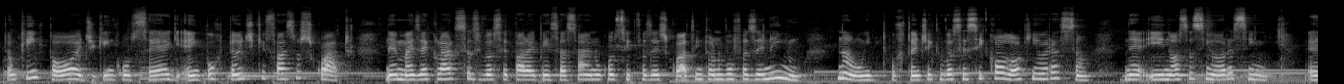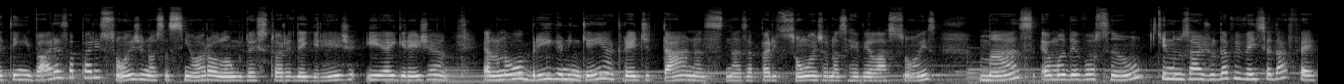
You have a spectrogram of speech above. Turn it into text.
Então, quem pode, quem consegue, é importante que faça os quatro. Né? Mas é claro que se você parar e pensar assim, ah, eu não consigo fazer os quatro, então não vou fazer nenhum. Não, o importante é que você se coloque em oração. Né? E Nossa Senhora, sim, é, tem várias aparições de Nossa Senhora ao longo da história da igreja e a igreja ela não obriga ninguém a acreditar nas, nas aparições ou nas revelações, mas é uma devoção que nos ajuda a vivência da fé.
